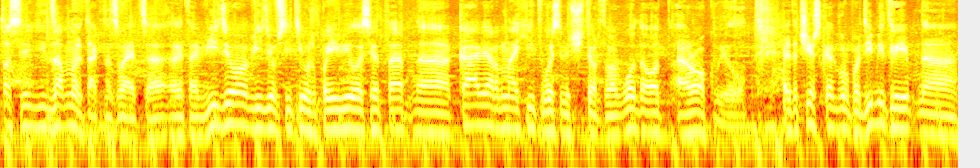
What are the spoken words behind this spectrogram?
Кто-то следит за мной, так называется это видео. Видео в сети уже появилось. Это э, кавер на хит 84 года от Rockville. Это чешская группа Димитрий. Э,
